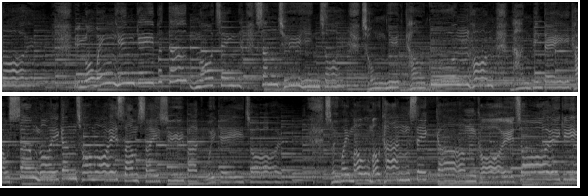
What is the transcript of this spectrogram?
爱。愿我永远记不得，我正身处现在。从月球观看，难辨地球相爱跟错爱，三世书不会记载。谁为某某叹息感慨？再见，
